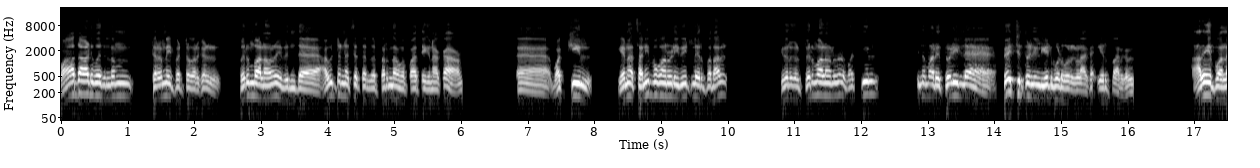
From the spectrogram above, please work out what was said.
வாதாடுவதிலும் திறமை பெற்றவர்கள். பெரும்பாலானவர் இந்த அவிட்ட நட்சத்திரத்தில் பிறந்தவங்க பார்த்தீங்கன்னாக்கா அஹ், வக்கீல். ஏன்னா சனி பகவானுடைய வீட்டில் இருப்பதால் இவர்கள் பெரும்பாலானவர்கள் வக்கீல் இந்த மாதிரி தொழில பேச்சு தொழிலில் ஈடுபடுபவர்களாக இருப்பார்கள். அதே போல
